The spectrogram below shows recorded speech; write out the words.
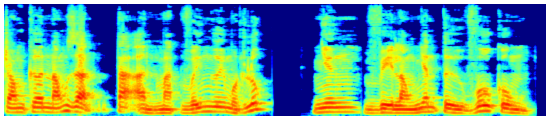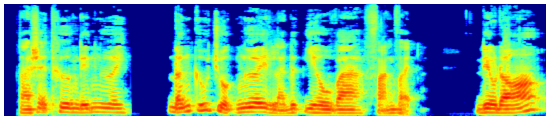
Trong cơn nóng giận, ta ẩn mặt với ngươi một lúc, nhưng vì lòng nhân từ vô cùng, ta sẽ thương đến ngươi. đấng cứu chuộc ngươi là Đức Giê-hô-va phán vậy. Điều đó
